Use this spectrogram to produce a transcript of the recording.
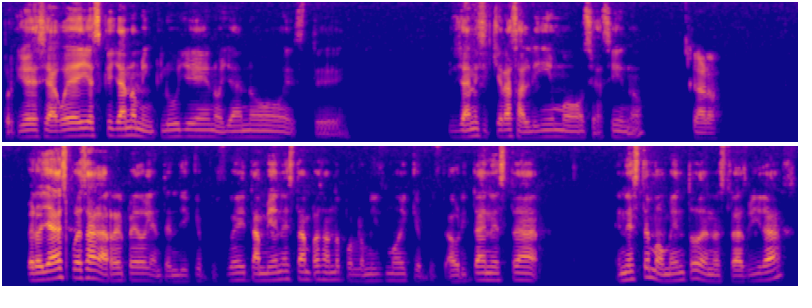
Porque yo decía, güey, es que ya no me incluyen o ya no, este, ya ni siquiera salimos y así, ¿no? Claro. Pero ya después agarré el pedo y entendí que, pues, güey, también están pasando por lo mismo y que, pues, ahorita en esta, en este momento de nuestras vidas,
